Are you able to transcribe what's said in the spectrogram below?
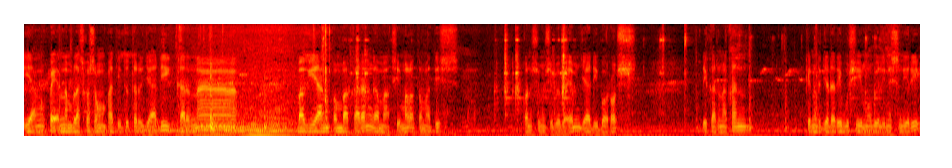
Yang P1604 itu terjadi karena bagian pembakaran nggak maksimal otomatis konsumsi BBM jadi boros. Dikarenakan kinerja dari busi mobil ini sendiri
